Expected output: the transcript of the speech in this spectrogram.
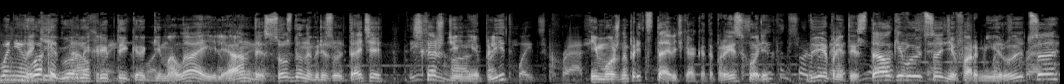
Такие горные хребты, как Гималай или Анды, созданы в результате схождения плит, и можно представить, как это происходит. Две плиты сталкиваются, деформируются,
